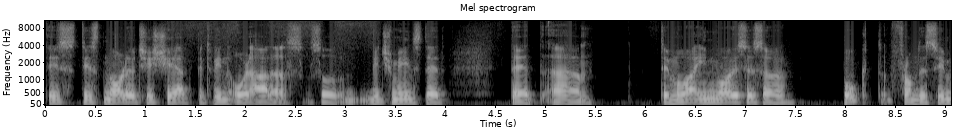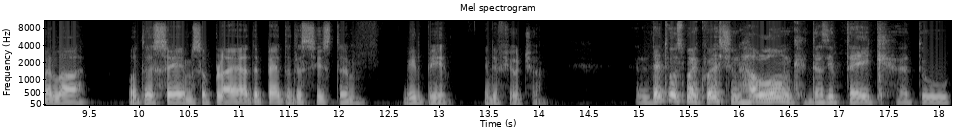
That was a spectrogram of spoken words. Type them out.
this, this knowledge is shared between all others. So, which means that that um, the more invoices are booked from the similar or the same supplier, the better the system will be in the future. And that was my question. How long does it take uh, to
